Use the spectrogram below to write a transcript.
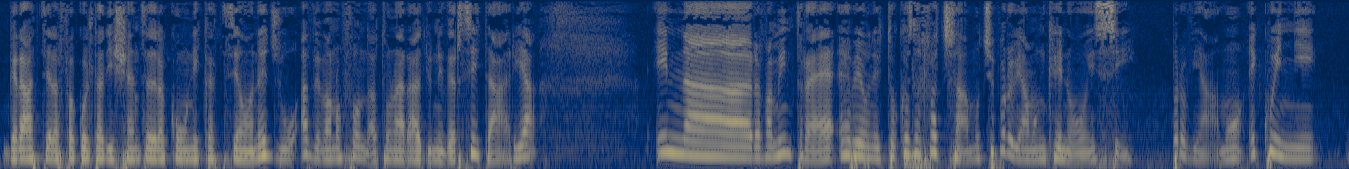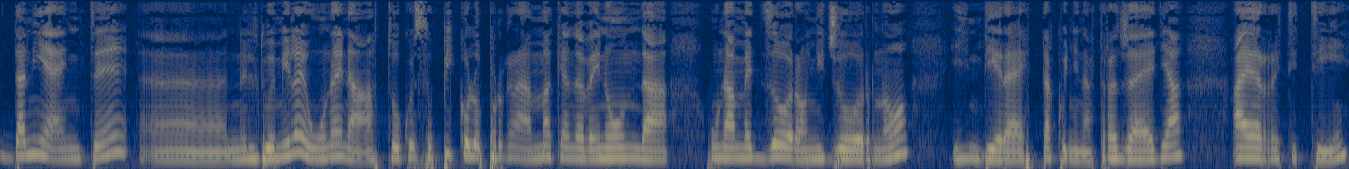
grazie alla facoltà di scienze della comunicazione giù, avevano fondato una radio universitaria. In, uh, eravamo in tre e abbiamo detto cosa facciamo? Ci proviamo anche noi, sì, proviamo. E quindi da niente eh, nel 2001 è nato questo piccolo programma che andava in onda una mezz'ora ogni giorno in diretta, quindi una tragedia, a RTT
